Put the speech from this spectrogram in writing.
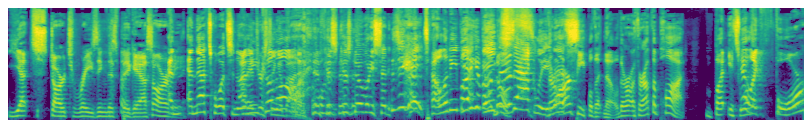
yet starts raising this big ass army. And and that's what's not I mean, interesting about it because nobody said, is he "Hey, gonna tell anybody about yeah, this? exactly." there that's- are people that know. There are throughout the plot, but it's Yeah, one- like four.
